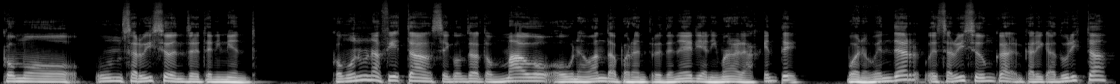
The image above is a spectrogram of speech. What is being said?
como un servicio de entretenimiento. Como en una fiesta se contrata un mago o una banda para entretener y animar a la gente, bueno, vender el servicio de un caricaturista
